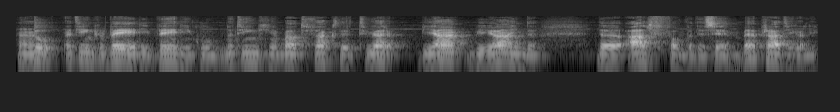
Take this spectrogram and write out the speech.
Uh, so I think very very good. Thinking about the fact that we are behind, behind the half of December practically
